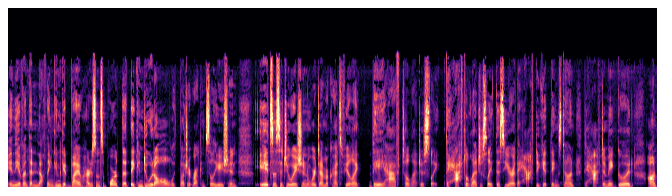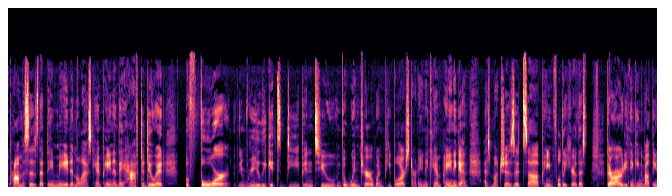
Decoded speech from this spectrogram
in the event that nothing can get bipartisan support, that they can do it all with budget reconciliation. It's a situation where Democrats feel like they have to legislate. They have to legislate this year. They have to get things done. They have to make good on promises that they made in the last campaign, and they have to do it before it really gets deep into the winter when people are starting to campaign again. As much as it's uh, painful to hear this, they're already thinking about the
